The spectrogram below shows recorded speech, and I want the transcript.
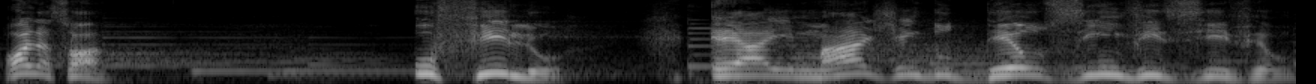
Olha só. O filho é a imagem do Deus invisível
